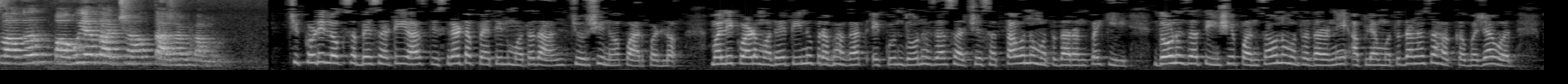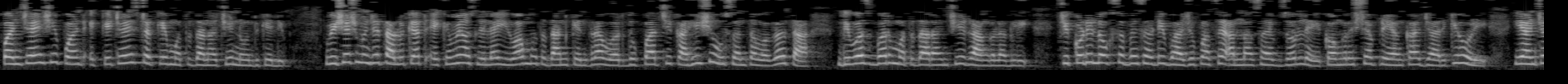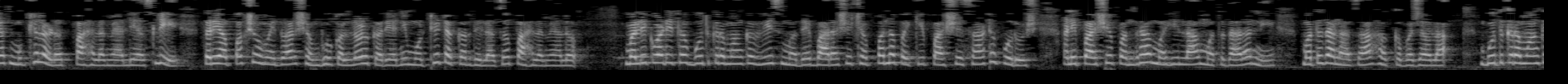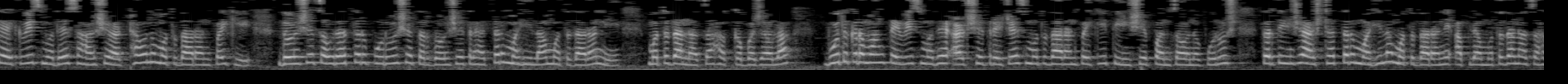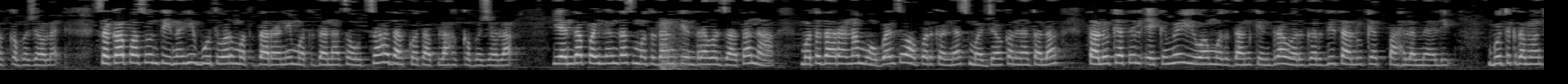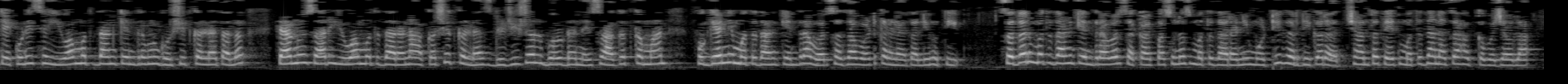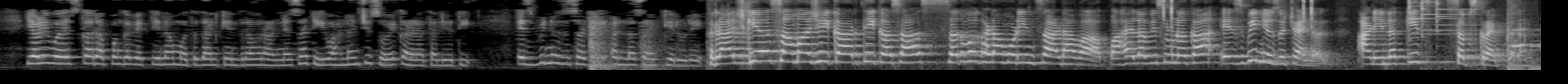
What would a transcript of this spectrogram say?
स्वागत. पाहूयात आजच्या ताज्या घडामोडी. चिकोडी लोकसभेसाठी आज तिसऱ्या टप्प्यातील मतदान चुरशीनं पार पडलं. मलिकवाडमध्ये तीन प्रभागात एकूण दोन हजार सातशे सत्तावन्न मतदारांपैकी दोन हजार तीनशे पंचावन्न मतदारांनी आपल्या मतदानाचा हक्क बजावत पंच्याऐंशी पॉईंट एक्केचाळीस टक्के मतदानाची नोंद केली. विशेष म्हणजे तालुक्यात एकमेव असलेल्या युवा मतदान केंद्रावर दुपारची काहीशी उसंत वगळता दिवसभर मतदारांची रांग लागली. चिकोडी लोकसभेसाठी भाजपाचे अण्णासाहेब जोल्ले काँग्रेसच्या प्रियांका जारकीहोळी यांच्यात मुख्य लढत पाहायला मिळाली असली तरी अपक्ष उमेदवार शंभू कल्लोळकर यांनी मोठी टक्कर दिल्याचं पाहायला मिळालं. मलिकवाड इथं बूथ क्रमांक वीसमध्ये बाराशे छप्पन्न पैकी पाचशे साठ पुरुष आणि पाचशे पंधरा महिला मतदारांनी मतदानाचा हक्क बजावला. बूथ क्रमांक एकवीसमध्ये सहाशे अठ्ठावन्न मतदारांपैकी दोनशे चौऱ्याहत्तर पुरुष तर दोनशे त्र्याहत्तर महिला मतदारांनी मतदानाचा हक्क बजावला. बूथ क्रमांक तेवीसमध्ये आठशे त्रेचाळीस मतदारांपैकी तीनशे पंचावन्न पुरुष तर तीनशे अठ्याहत्तर महिला मतदारांनी आपल्या मतदानाचा हक्क बजावलाय. सकाळपासून तीनही बूथवर मतदारांनी मतदानाचा उत्साह दाखवत आपला हक्क बजावला. यंदा पहिल्यांदाच मतदान केंद्रावर जाताना मतदारांना मोबाईलचा वापर करण्यास मज्जाव करण्यात आला. तालुक्यातील एकमेव युवा मतदान केंद्रावर गर्दी तालुक्यात पाहायला मिळाली. बूथ क्रमांक एकोणीस हे युवा मतदान केंद्र म्हणून घोषित करण्यात आलं. त्यानुसार युवा मतदारांना आकर्षित करण्यास डिजिटल बोर्डाने स्वागत कमान फुग्यांनी मतदान केंद्रावर सजावट करण्यात आली होती. सदर मतदान केंद्रावर सकाळपासूनच मतदारांनी मोठी गर्दी करत शांततेत मतदानाचा हक्क बजावला. यावेळी वयस्कर अपंग व्यक्तींना मतदान केंद्रावर आणण्यासाठी वाहनांची सोय करण्यात आली होती. एसबी न्यूजसाठी अण्णासाहेब केरुरे. राजकीय सामाजिक आर्थिक असा सर्व घडामोडींचा आढावा पाहायला विसरू नका. SB news channel. आणि नक्कीच सबस्क्राईब करा.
